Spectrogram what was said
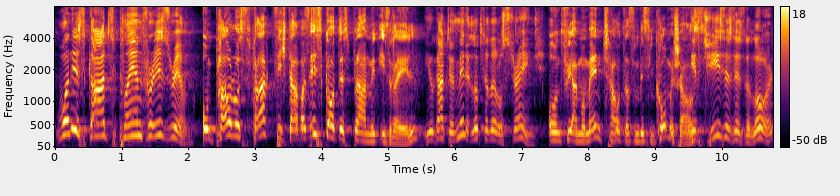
What is God's plan for Israel? Und Paulus fragt sich da, was ist Gottes Plan mit Israel? You got to admit, it looks a little strange. Und für einen Moment schaut das ein bisschen komisch If aus. Jesus is the Lord,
